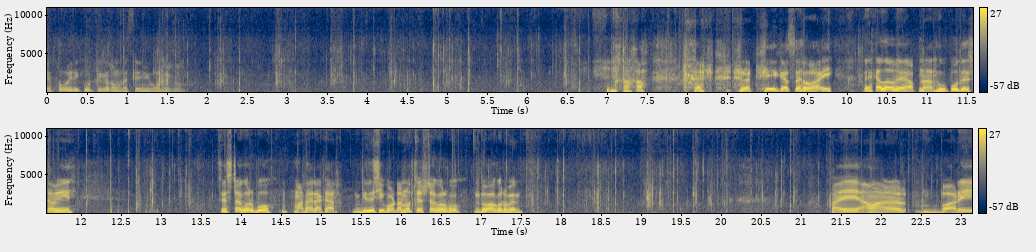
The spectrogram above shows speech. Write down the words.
দেখো ওইদিকে উঠতে গেলে মনে হয় সেমই মনে ঠিক আছে ভাই দেখা যাবে আপনার উপদেশ আমি চেষ্টা করব মাথায় রাখার বিদেশি পটানোর চেষ্টা করব দোয়া করবেন। ভাই, আমার বাড়ি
